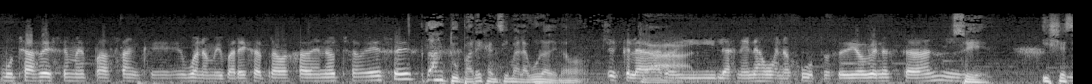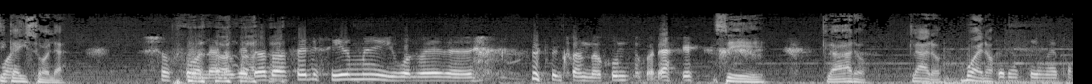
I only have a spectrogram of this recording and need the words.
Muchas veces me pasan que, bueno, mi pareja trabaja de noche a veces. Ah, tu pareja encima labura de no. Eh, Claro, Claro. y las nenas, bueno, justo se dio que no están y Sí. Y Jessica Bueno. ahí sola. yo sola. Lo que trato de hacer es irme y volver eh, cuando junto coraje. Sí, claro, claro. Bueno, Pero sí me pasa.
